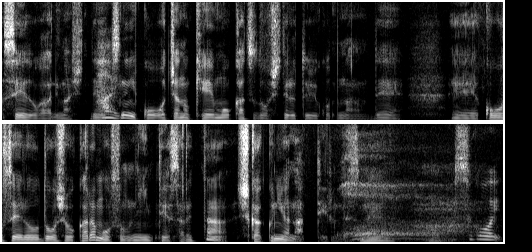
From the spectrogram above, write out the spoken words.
制度がありまして、はい、常にこうお茶の啓蒙活動をしているということなので、えー、厚生労働省からもその認定された資格にはなっているんですね。すごい。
